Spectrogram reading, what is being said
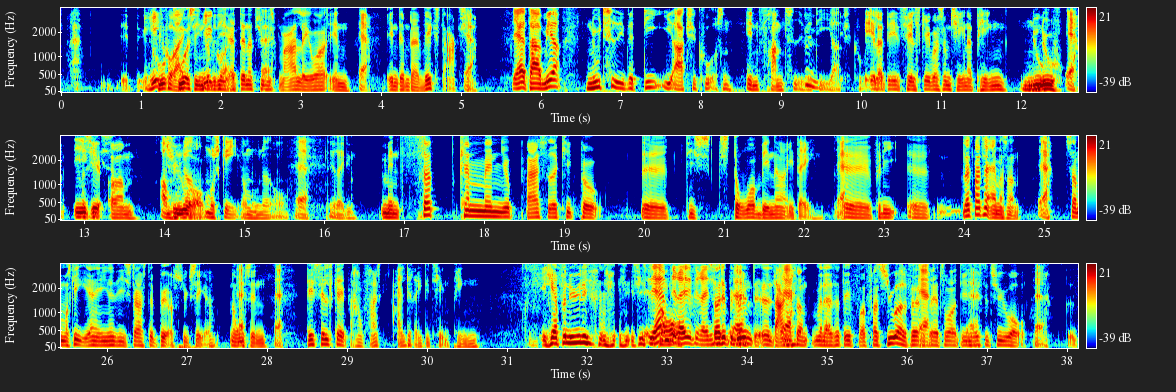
Helt kur, korrekt. kursinterværdi, at den er typisk ja. meget lavere end, ja. end dem, der er vækstaktier. Ja. Ja, der er mere nutidig værdi i aktiekursen end fremtidig værdi mm. i aktiekursen. Eller det er selskaber, som tjener penge nu, nu. Ja, ikke præcis. om om 20 100 år. år. Måske om 100 år. Ja, det er rigtigt. Men så kan man jo bare sidde og kigge på øh, de store vinder i dag. Ja. Øh, fordi, øh, lad os bare tage Amazon, Ja. som måske er en af de største børssucceser nogensinde. Ja. Det selskab har jo faktisk aldrig rigtig tjent penge. Her for nylig, i sidste Ja, par år, det er rigtigt, det er rigtigt. så er det begyndt Ja. ja. langsomt, ja. men altså det er fra, fra 97, Ja. så jeg tror, de Ja. næste 20 år, Ja.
